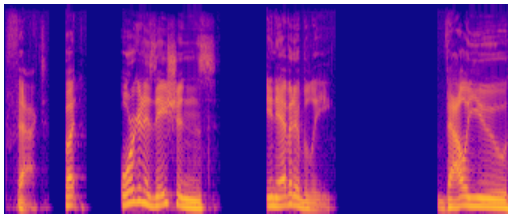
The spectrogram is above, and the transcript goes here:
fact, but organizations inevitably value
